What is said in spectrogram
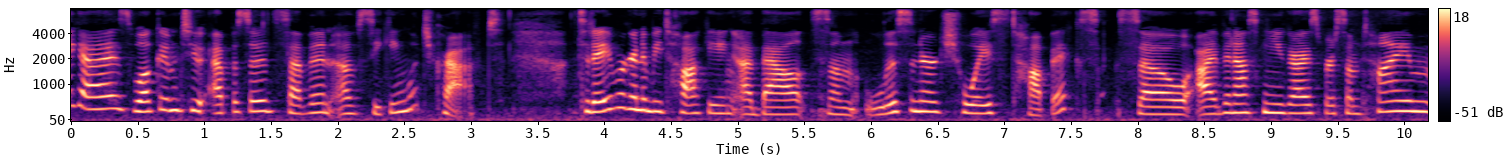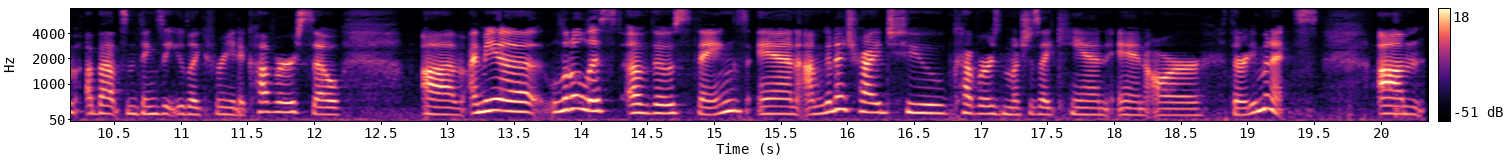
Hey guys, welcome to episode 7 of Seeking Witchcraft. Today we're going to be talking about some listener choice topics. So, I've been asking you guys for some time about some things that you'd like for me to cover. So, um, I made a little list of those things, and I'm going to try to cover as much as I can in our 30 minutes. Um,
